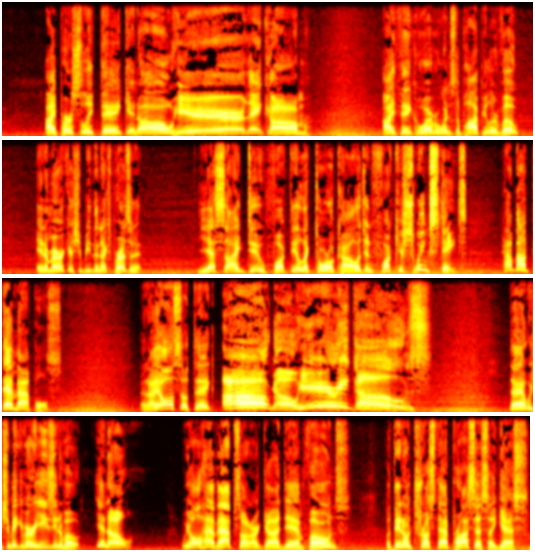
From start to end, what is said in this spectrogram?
I personally think, and oh, here they come. I think whoever wins the popular vote in America should be the next president. Yes, I do. Fuck the Electoral College and fuck your swing states. How about them apples? And I also think, oh no, here he goes, that we should make it very easy to vote. You know, we all have apps on our goddamn phones, but they don't trust that process, I guess.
